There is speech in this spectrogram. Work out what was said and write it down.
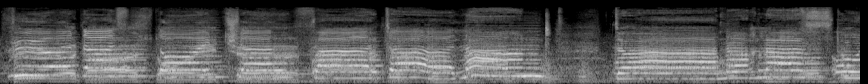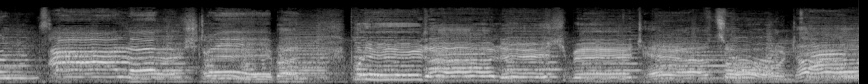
für das deutsche Vaterland. Danach lasst uns streben, brüderlich mit Herz und Hand.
